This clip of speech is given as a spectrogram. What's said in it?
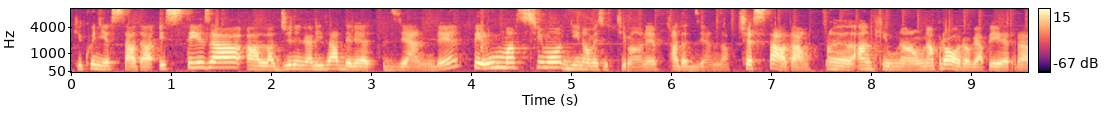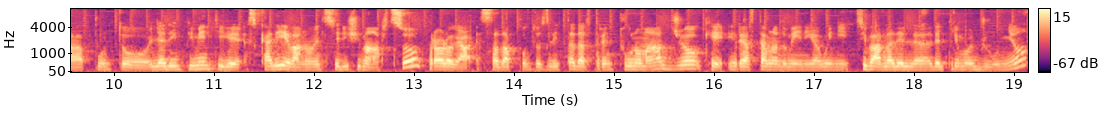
che quindi è stata estesa alla generalità delle aziende per un massimo di 9 settimane ad azienda. C'è stata eh, anche una, una proroga per appunto gli adempimenti che scadevano il 16 marzo, proroga è stata appunto slittata al 31 maggio, che in realtà è una domenica, quindi si parla del, del primo giugno,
